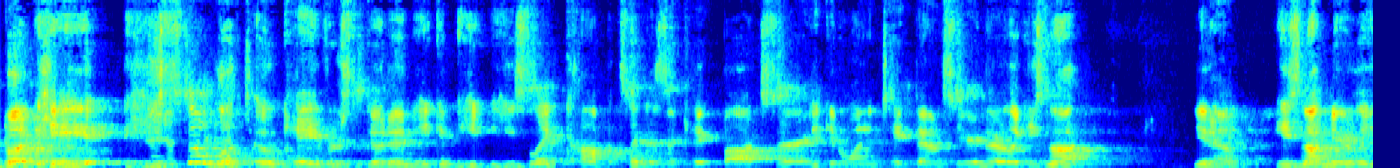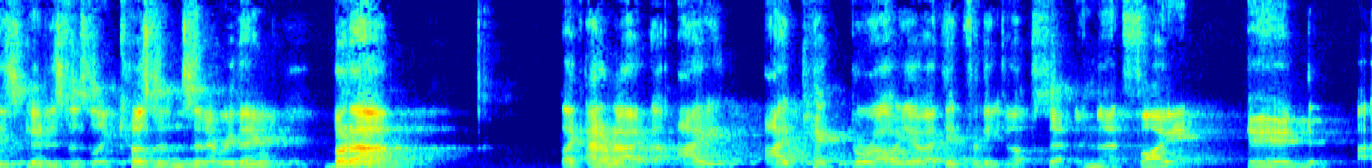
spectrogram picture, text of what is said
but he he still looked okay versus Gooden. He can he, he's like competent as a kickboxer. He can land takedowns here and there. Like he's not, you know, he's not nearly as good as his like cousins and everything. But um, like I don't know. I I picked Borralho. I think for the upset in that fight, and I,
